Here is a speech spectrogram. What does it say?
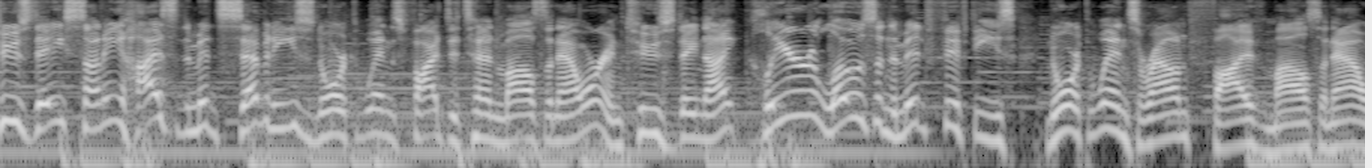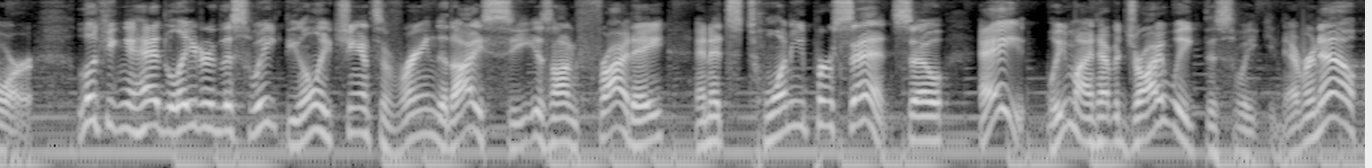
Tuesday sunny, highs in the mid 70s, north winds 5 to 10 miles an hour, and Tuesday night clear, lows in the mid 50s, north winds around 5 miles an hour. Looking ahead later this week, the only chance of rain that I see is on Friday, and it's 20%. So, hey, we might have a dry week this week. You never know.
